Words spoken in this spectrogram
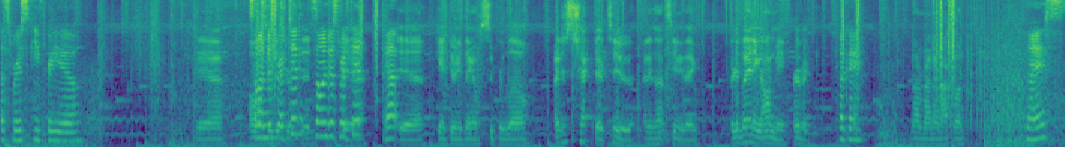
that's risky for you. Yeah. Oh, Someone so just rifted? Someone just rifted? Yeah. Yeah. Yeah. Can't do anything. I'm super low. I just checked there too. I did not see anything. They're landing on me. Perfect. Okay. Never mind. I knocked one. Nice.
